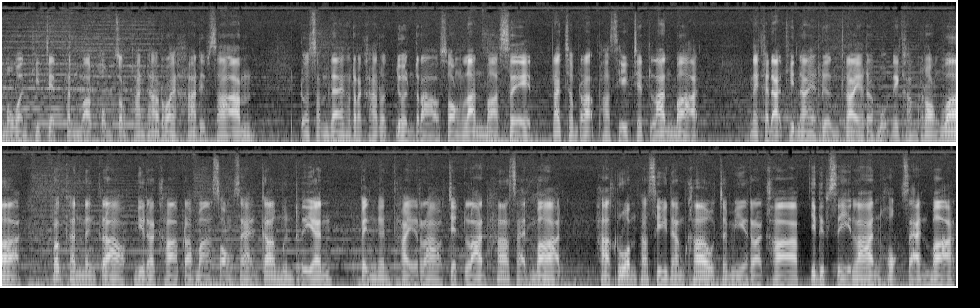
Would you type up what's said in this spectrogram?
เมื่อวันที่ 7 ธันวาคม 2553 โดยสำแดงราคารถยนต์ราว 2 ล้านบาทเศษ และชำระภาษี 7 ล้านบาท ในขณะที่นายเรืองไกรระบุในคำร้องว่า รถคันดังกล่าวมีราคาประมาณ 290,000 เหรียญ เป็นเงินไทยราว 7 ล้าน5แสนบาท หากรวมภาษีนำเข้าจะมีราคา 24 ล้าน6แสนบาท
